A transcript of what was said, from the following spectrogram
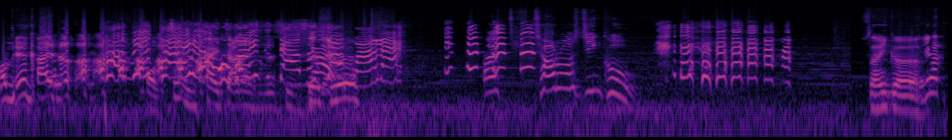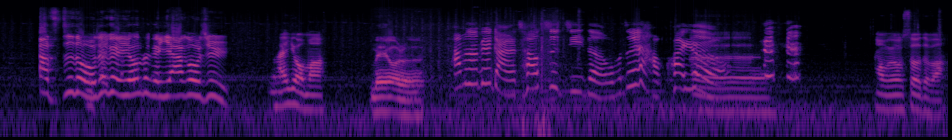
旁边开的。哦，静态炸弹是打是是的干嘛啦？哎，敲那么辛苦，剩一个你看大只的我就可以用这个压过去。你还有吗？没有了，他们那边感觉超刺激的，我们这边好快乐哦。呃，那我们用射的吧。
